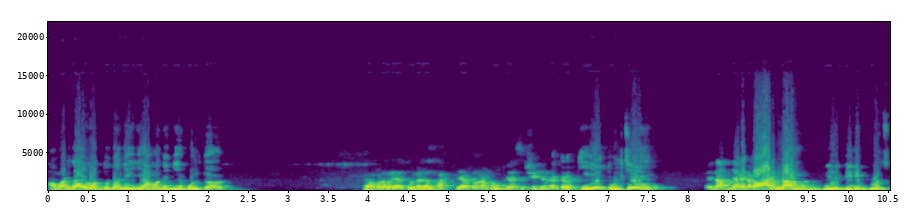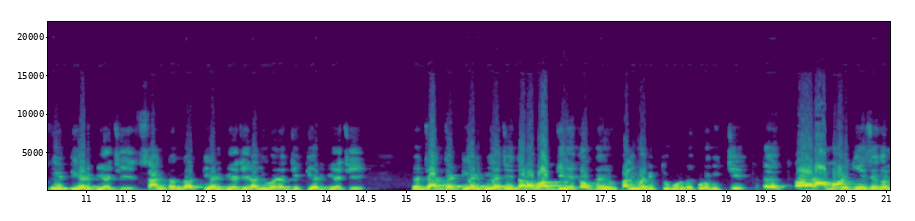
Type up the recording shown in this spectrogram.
আমার দায়বদ্ধতা নেই যে আমাকে গিয়ে বলতে হবে। কে তুলছে? নাম আরে কার নাম? দিলীপ ঘোষকে টিআরপি আছে সায়ন্তনদার টিআরপি আছে রাজু ব্যানার্জির টিআরপি আছে। যার যার টিআরপি আছে তারা ভাবছে কাউকে কালিমা লিপ্ত করবে করে দিচ্ছে। তার আমার কি এসে গেল?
